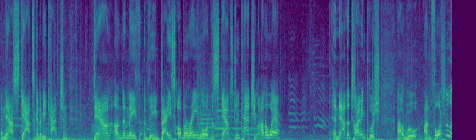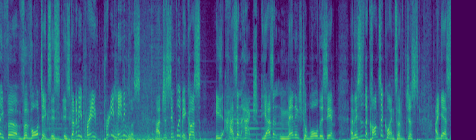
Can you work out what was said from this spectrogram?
And now scouts are going to be catching down underneath the base of Marine Lord. The scouts do catch him unaware. And now the timing push uh, will, unfortunately for, for Vortex, is, is going to be pretty pretty meaningless. Uh, just simply because he hasn't hacked, he hasn't managed to wall this in. And this is the consequence of just, I guess,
